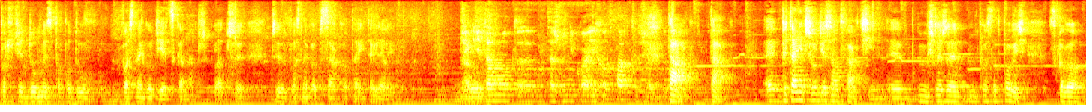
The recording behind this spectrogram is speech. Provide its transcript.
poczucie dumy z powodu własnego dziecka na przykład, czy, czy własnego psa, kota i tak dalej. Dzięki temu te, też wynikła ich otwartość. Tak, tak. E, Pytanie, czy ludzie są otwarci? E, Myślę, że prosta odpowiedź. Skoro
